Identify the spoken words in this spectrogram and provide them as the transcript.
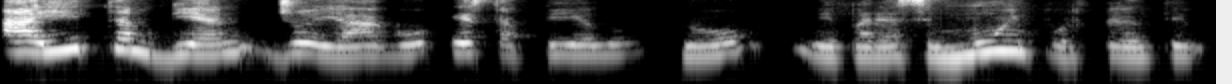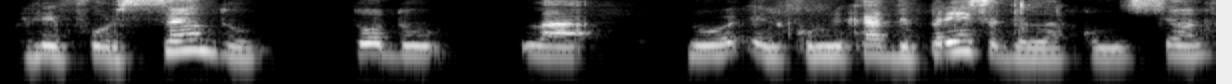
Aí também, Joiago, este apelo não, me parece muito importante, reforçando todo la, no, comunicado de prensa da comissão,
